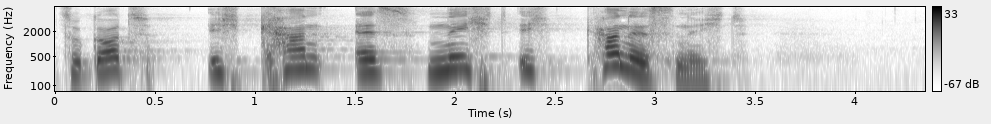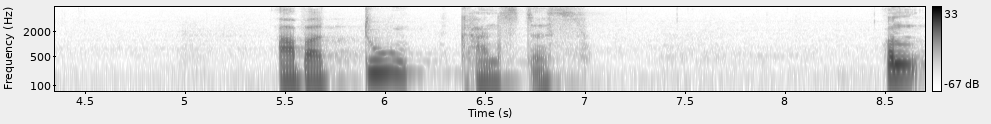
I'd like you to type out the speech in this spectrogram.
zu Gott, ich kann es nicht, ich kann es nicht. Aber du kannst es. Und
